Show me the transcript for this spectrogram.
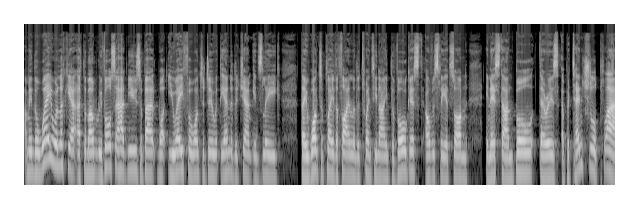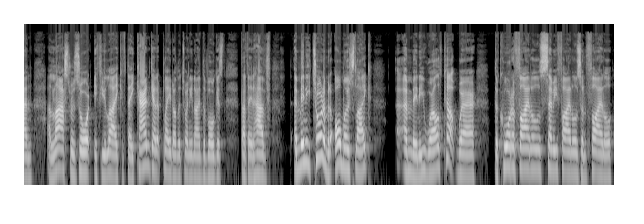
I mean, the way we're looking at at the moment, we've also had news about what UEFA want to do at the end of the Champions League. They want to play the final on the 29th of August. Obviously, it's on in Istanbul. There is a potential plan, a last resort, if you like, if they can get it played on the 29th of August, that they'd have a mini tournament, almost like a mini World Cup, where the quarterfinals, semi-finals, and final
